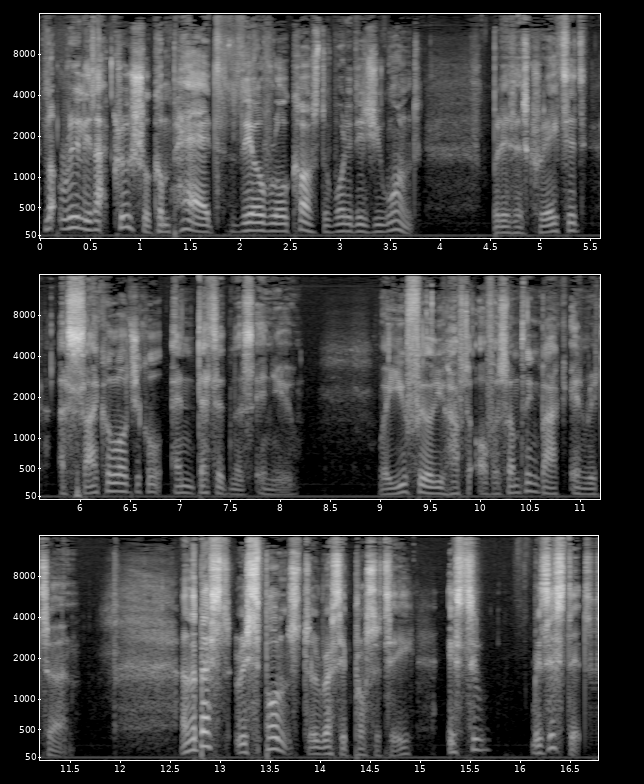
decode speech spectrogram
not really that crucial compared to the overall cost of what it is you want, but it has created a psychological indebtedness in you where you feel you have to offer something back in return. And the best response to reciprocity is to resist it.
